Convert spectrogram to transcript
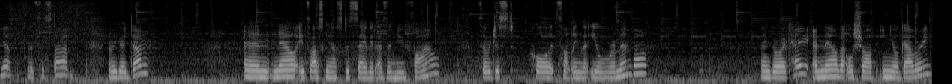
Yep, that's the start. And we go done. And now it's asking us to save it as a new file. So we just call it something that you'll remember and go OK and now that will show up in your gallery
